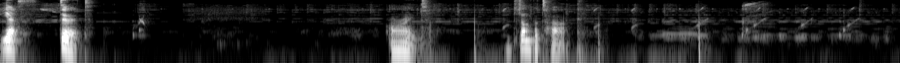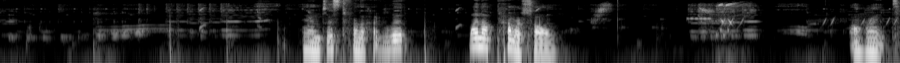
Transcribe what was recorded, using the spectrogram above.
Yes, did it. Alright. Jump attack. And just for the heck of it, why not Power Shell? Alright.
